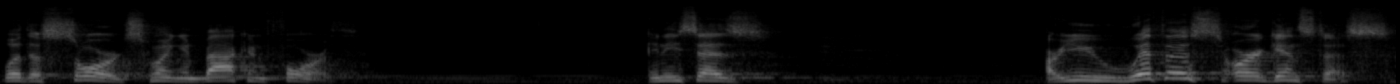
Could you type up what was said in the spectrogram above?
with a sword swinging back and forth. And he says, Are you with us or against us?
